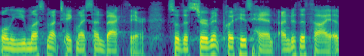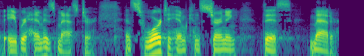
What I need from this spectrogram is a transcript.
Only you must not take my son back there. So the servant put his hand under the thigh of Abraham his master and swore to him concerning this matter.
